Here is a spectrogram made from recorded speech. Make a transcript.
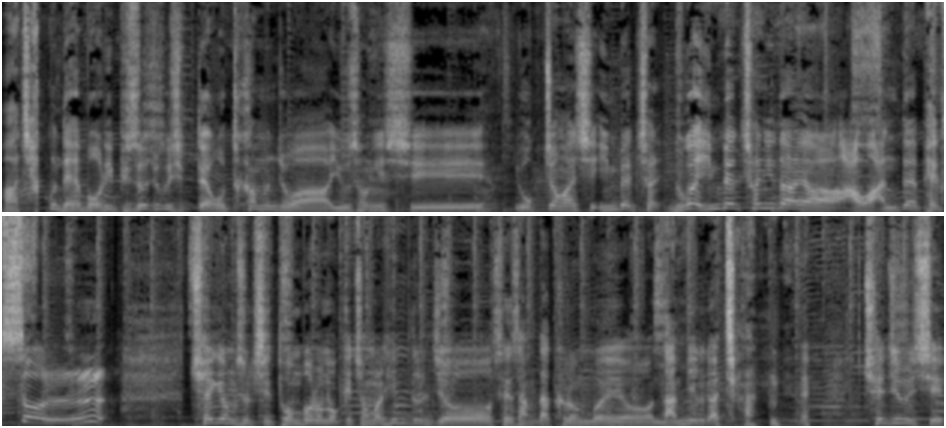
아 자꾸 내 머리 빗어주고 싶대. 어떡하면 좋아. 유성희 씨 옥정아 씨 임백천 누가 임백천이다야. 아우 안돼. 백설 최경숙 씨 돈 벌어먹기 정말 힘들죠. 세상 다 그런 거예요. 남일 같지 않네. 최지훈 씨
